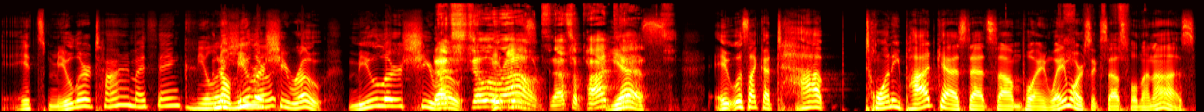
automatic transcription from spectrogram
"It's Mueller Time," I think. Mueller, no, She Mueller Wrote? she wrote. Mueller she wrote. That's still It was- around. That's a podcast. Yes, it was like a top twenty podcast at some point, way more successful than us,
